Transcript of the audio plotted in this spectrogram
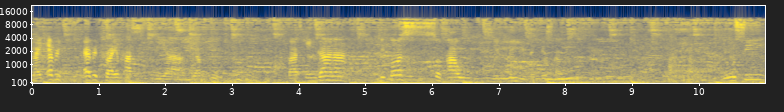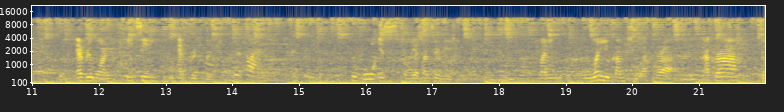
like every every tribe has their their food, but in Ghana, because of how we live in this country, you will see everyone eating everything. Fufu is from the Ashanti region. But when you come to Accra, Accra, the,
